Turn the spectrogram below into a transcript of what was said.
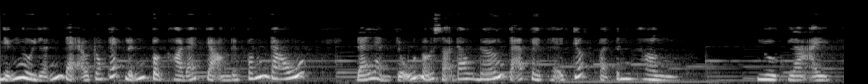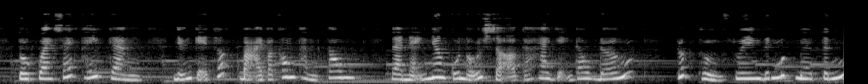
những người lãnh đạo trong các lĩnh vực họ đã chọn để phấn đấu, đã làm chủ nỗi sợ đau đớn cả về thể chất và tinh thần. Ngược lại, tôi quan sát thấy rằng những kẻ thất bại và không thành công là nạn nhân của nỗi sợ cả hai dạng đau đớn, rất thường xuyên đến mức mê tín.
